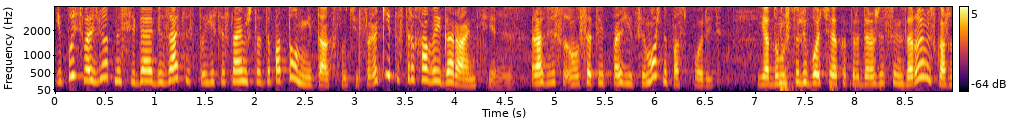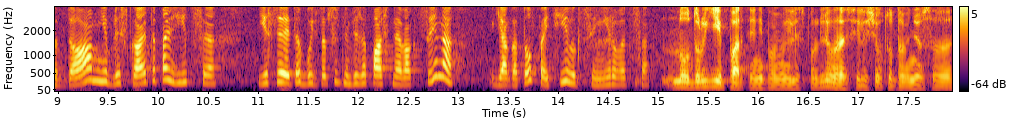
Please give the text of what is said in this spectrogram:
и пусть возьмет на себя обязательства, если с нами что-то потом не так случится, какие-то страховые гарантии. Разве с, с этой позицией можно поспорить? Я думаю, что любой человек, который дорожит своим здоровьем, скажет, да, мне близка эта позиция. Если это будет абсолютно безопасная вакцина, я готов пойти вакцинироваться. Ну, другие партии, не помню, или «Справедливая Россия», или еще кто-то внес э,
